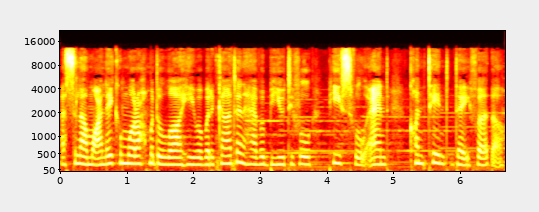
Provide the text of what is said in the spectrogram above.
Assalamu alaikum wa rahmatullahi wa barakatuh and have a beautiful, peaceful and content day further.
